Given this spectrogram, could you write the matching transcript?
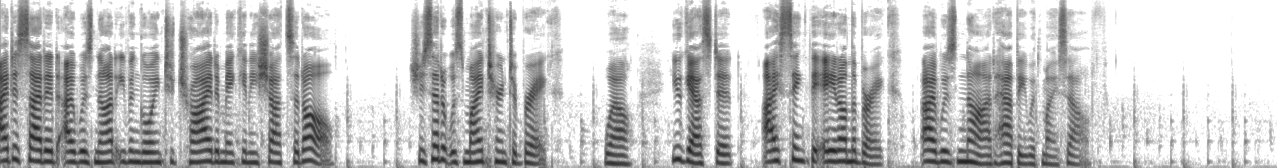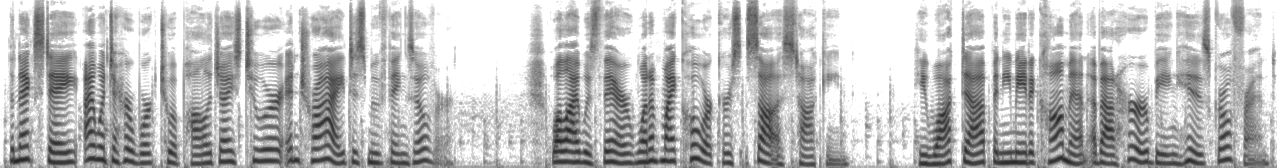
I decided I was not even going to try to make any shots at all. She said it was my turn to break. Well, you guessed it. I sank the eight on the break. I was not happy with myself. The next day, I went to her work to apologize to her and try to smooth things over. While I was there, one of my coworkers saw us talking. He walked up and he made a comment about her being his girlfriend.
